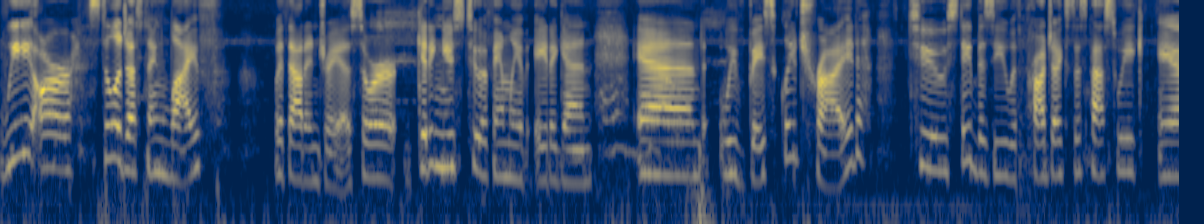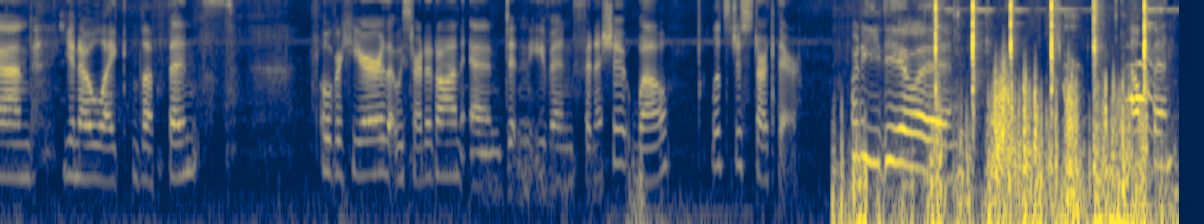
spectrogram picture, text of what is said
we are still adjusting life without Andrea. So we're getting used to a family of eight again. And we've basically tried to stay busy with projects this past week. And you know, like the fence over here that we started on and didn't even finish it. Well, let's just start there. What are you doing? Helping?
